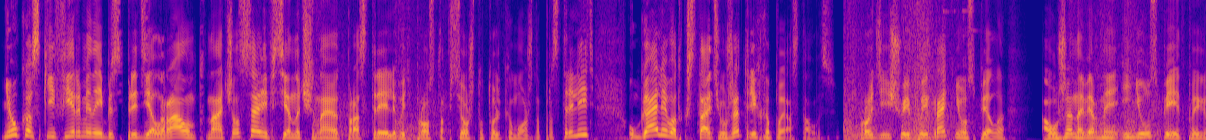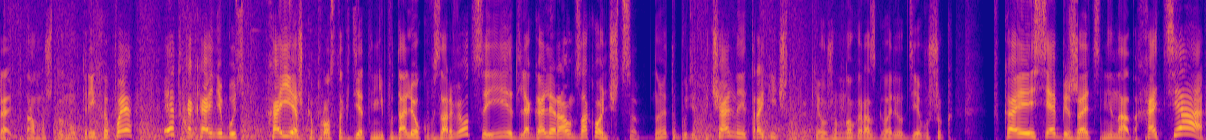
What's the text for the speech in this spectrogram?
Нюковский фирменный беспредел. Раунд начался, и все начинают простреливать просто все, что только можно прострелить. У Гали вот, кстати, уже 3 хп осталось. Вроде еще и поиграть не успела а уже, наверное, и не успеет поиграть, потому что, ну, 3 хп — это какая-нибудь хаешка просто где-то неподалеку взорвется, и для Гали раунд закончится. Но это будет печально и трагично, как я уже много раз говорил, девушек в КСе обижать не надо. Хотя,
